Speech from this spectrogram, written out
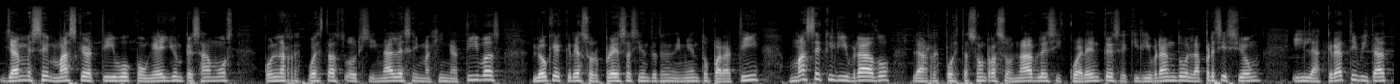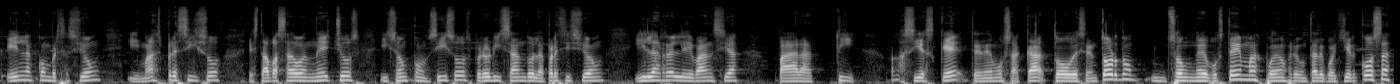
llámese más creativo, con ello empezamos con las respuestas originales e imaginativas, lo que crea sorpresas y entretenimiento para ti, más equilibrado, las respuestas son razonables y coherentes, equilibrando la precisión y la creatividad en la conversación. Y más preciso, está basado en hechos y son concisos, priorizando la precisión y la relevancia para ti. Así es que tenemos acá todo ese entorno, son nuevos temas, podemos preguntarle cualquier cosa.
